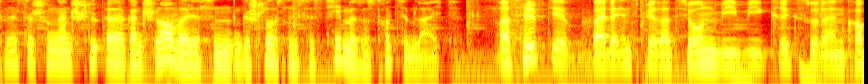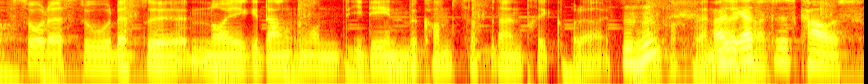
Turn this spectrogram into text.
dann ist das schon ganz, schl äh, ganz schlau, weil das ein geschlossenes System ist und ist trotzdem leicht. Was hilft dir bei der Inspiration? Wie, wie kriegst du deinen Kopf so, dass du, dass du neue Gedanken und Ideen bekommst? Hast du da einen Trick oder ist das einfach dein Also Alltag? erstes ist Chaos.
